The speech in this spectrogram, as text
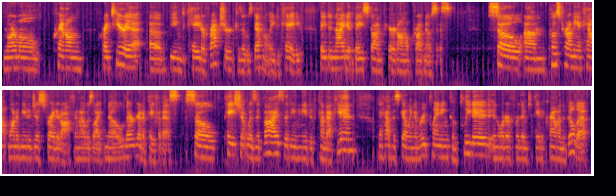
normal crown criteria of being decayed or fractured because it was definitely decayed. They denied it based on periodontal prognosis. So um, poster on the account wanted me to just write it off, and I was like, no, they're going to pay for this. So patient was advised that he needed to come back in to have the scaling and root planing completed in order for them to pay the crown and the buildup.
